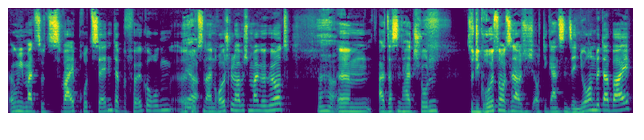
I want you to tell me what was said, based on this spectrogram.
irgendwie mal so zwei Prozent der Bevölkerung äh, Ja. nutzen einen Rollstuhl, habe ich mal gehört. Ähm, also das sind halt schon so die Größeren sind natürlich auch die ganzen Senioren mit dabei.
